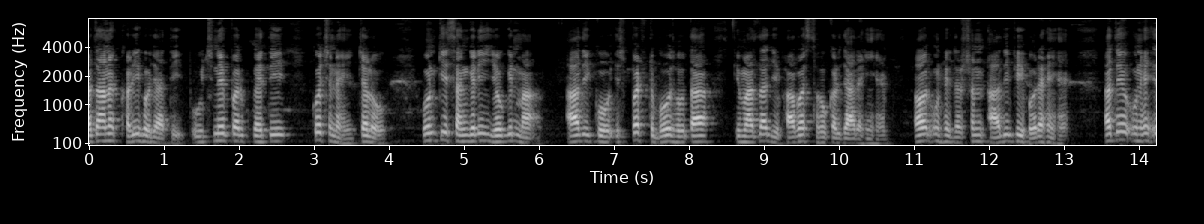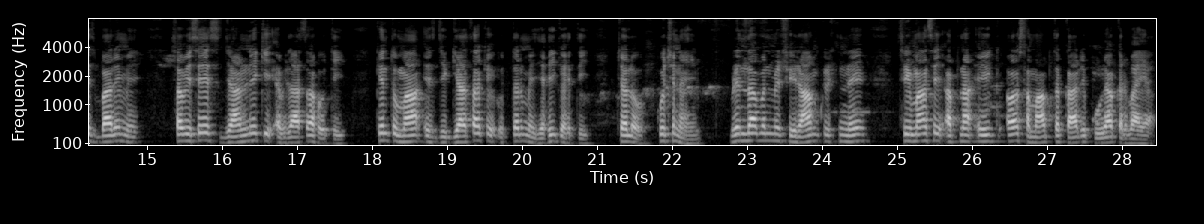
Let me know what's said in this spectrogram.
अचानक खड़ी हो जाती। पूछने पर कहती, कुछ नहीं, चलो। उनकी संगनी योगिन माँ आदि को स्पष्ट बोध होता कि माता जी भावस्थ होकर जा रही हैं और उन्हें दर्शन आदि भी हो रहे हैं। अतः उन्हें इस बारे में सविशेष जानने की अभिलाषा होती। किंतु माँ इस जिज्ञासा के उत्तर में यही कहती, चलो, कुछ नहीं। वृंदावन में श्री रामकृष्ण ने श्री माँ से अपना एक असमाप्त कार्य पूरा करवाया,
